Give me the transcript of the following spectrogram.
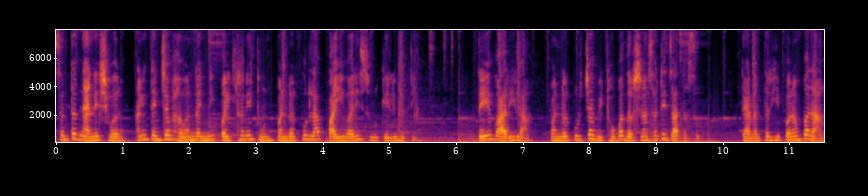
संत ज्ञानेश्वर आणि त्यांच्या भावंडांनी पैठण येथून पंढरपूरला पायी वारी सुरू केली होती. ते वारीला पंढरपूरच्या विठोबा दर्शनासाठी जात असत. त्यानंतर ही परंपरा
